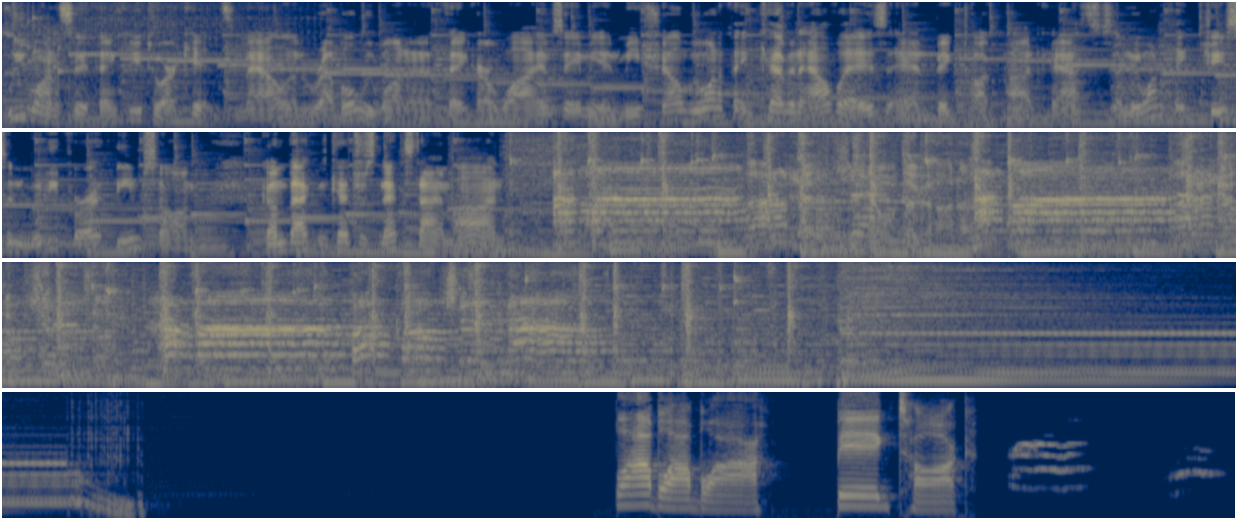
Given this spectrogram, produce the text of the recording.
We want to say thank you to our kids, Mal and Rebel. We want to thank our wives, Amy and Michelle. We want to thank Kevin Alves and Big Talk Podcasts. And we want to thank Jason Moody for our theme song. Come back and catch us next time on Blah, blah, blah. Big talk.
